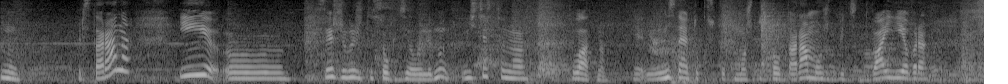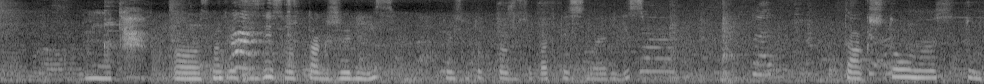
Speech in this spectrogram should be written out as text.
ну, ресторана и э, свежевыжатый сок делали. Ну, естественно, платно. Я не знаю только сколько, может быть, полтора, может быть, два евро. Вот. Э, смотрите, здесь вот также рис. То есть вот тут тоже все подписано рис. Так, что у нас тут?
